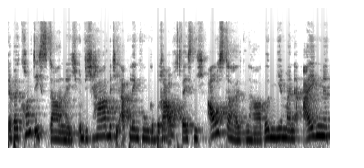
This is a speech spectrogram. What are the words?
Dabei konnte ich es gar nicht. Und ich habe die Ablenkung gebraucht, weil ich es nicht ausgehalten habe, mir meine eigene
